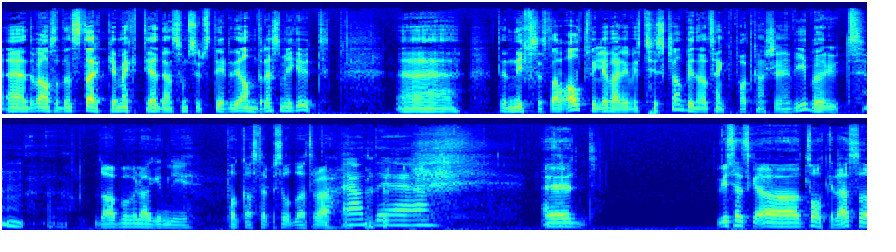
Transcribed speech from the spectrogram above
det var altså den sterke, mektige, den som subsidierer de andre, som gikk ut. det nifseste av alt vil jo være hvis Tyskland begynner å tenke på at kanskje vi bør ut. Mm. Da må vi lage en ny podkastepisode, tror jeg. Ja, det er Eh. Hvis jeg skal uh, tolke deg, så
